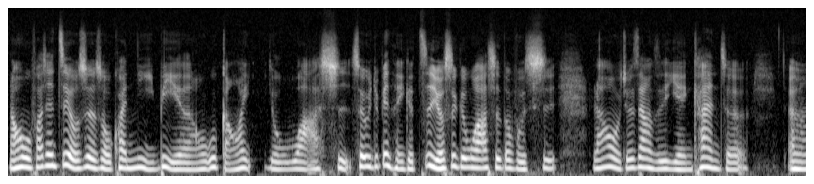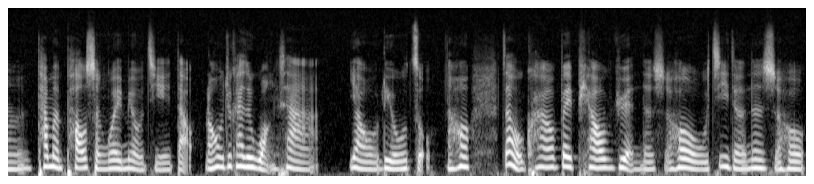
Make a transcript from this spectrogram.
然后我发现自由式的时候快溺毙了，然后我赶快游蛙式，所以我就变成一个自由式跟蛙式都不是。然后我就这样子眼看着，嗯、他们抛绳我也没有接到，然后我就开始往下要溜走。然后在我快要被飘远的时候，我记得那时候，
